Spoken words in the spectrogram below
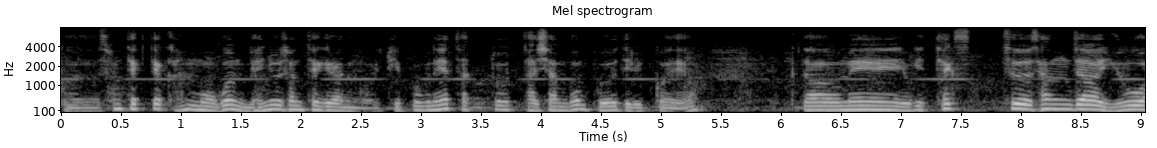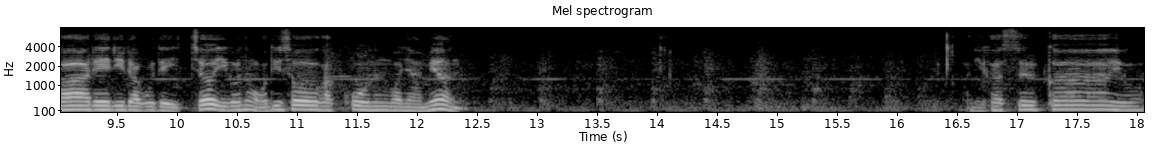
그 선택된 항목은 메뉴 선택이라는 거 뒷부분에 다, 또 다시 한번 보여드릴 거예요. 그 다음에 여기 텍스트 텍스트 상자 URL이라고 돼 있죠. 이거는 어디서 갖고 오는 거냐면 어디가 쓸까요?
